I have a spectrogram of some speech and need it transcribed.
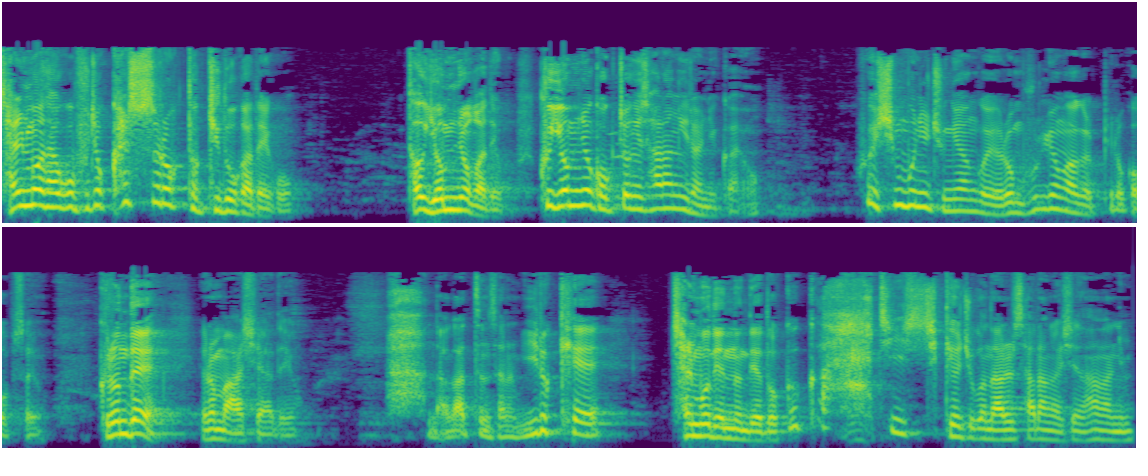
잘못하고 부족할수록 더 기도가 되고 더 염려가 되고 그 염려 걱정이 사랑이라니까요. 그게 신분이 중요한 거예요. 여러분 훌륭할 필요가 없어요. 그런데 여러분 아셔야 돼요. 하, 나 같은 사람 이렇게 잘못했는데도 끝까지 지켜주고 나를 사랑하신 하나님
